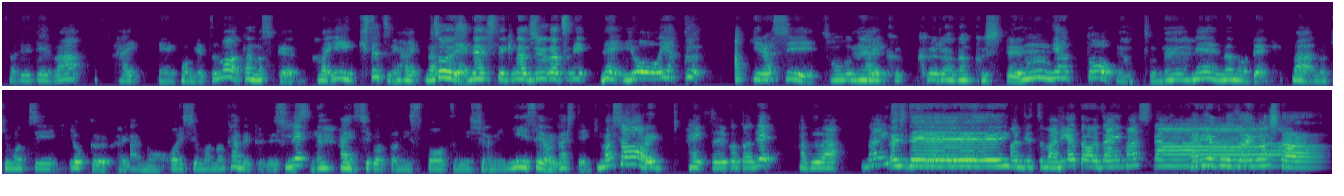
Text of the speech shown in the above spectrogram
それでは、はい、えー今月も楽しく、まあ、いい季節に入なって、そうですね。素敵な10月に。ね、ようやく秋らしそうはいね。く、クーラーなくしい、て、うん、やっと、やっとね。ね、なので、まあ、あの気持ちよく、はいあの、美味しいもの食べてですね、すね。はい、仕事にスポーツに趣味に精を出していきましょう。ははい、い。ということで、ハブはナイスナイスデー本日もありがとうございました。ありがとうございました。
